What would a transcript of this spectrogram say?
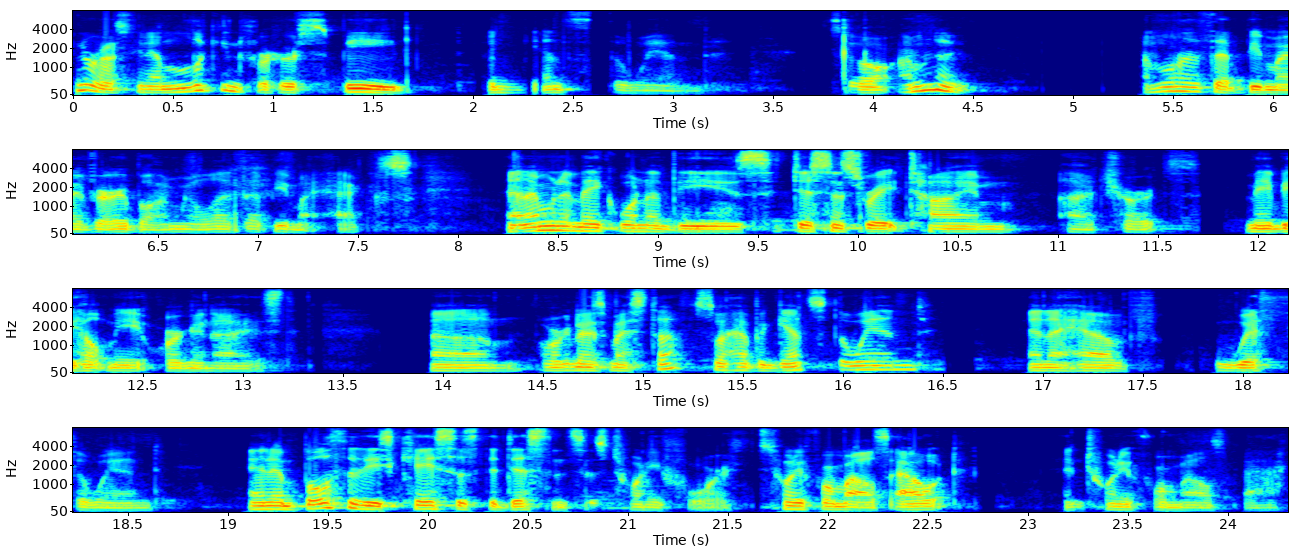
interesting. I'm looking for her speed against the wind. So I'm gonna I'm gonna let that be my variable. I'm gonna let that be my x, and I'm gonna make one of these distance, rate, time uh, charts. Maybe help me organized um, organize my stuff. So I have against the wind and I have with the wind. And in both of these cases, the distance is 24. It's 24 miles out and 24 miles back.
